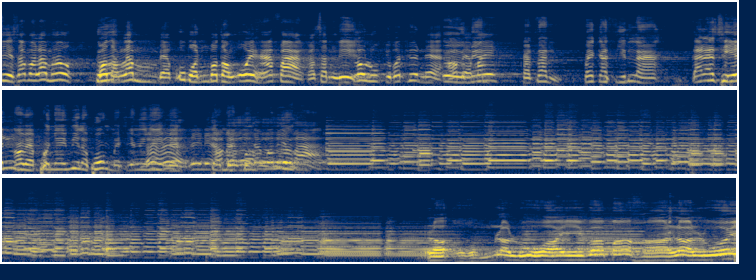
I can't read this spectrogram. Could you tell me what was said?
สิซะมาล่ำเฮาบ่ต้องล่ำแบบอุบลบ่ต้องโอ้ยหาปากกะสั่นนี่ เราลูกอยู่เบิดขึ้นแท้เอเอาอแบบไหมแม่กระสั้นไปกระสินแหละกาลสินธุ์ เอาแบบพ่อใหญ่วิรพงษ์ไหมเสียงเอง่ายๆไหมอนี่นี่เอาแบบจำจังได้บ่บ่มีเออป้าละอมละรวยว่ามหาละรวย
